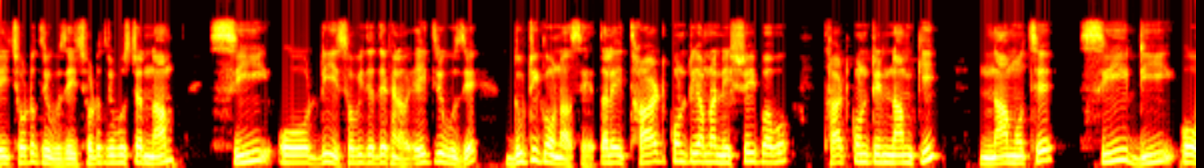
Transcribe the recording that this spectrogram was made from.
এই ছোট ত্রিভুজ, এই ছোট ত্রিভুজটার নাম সি ও ডি ছবিতে দেখে নাও, এই ত্রিভুজে দুটি কোণ আছে। তাহলে এই থার্ড কোণটি আমরা নিশ্চয়ই পাবো। থার্ড কোণটির নাম কি? নাম হচ্ছে সিডিও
